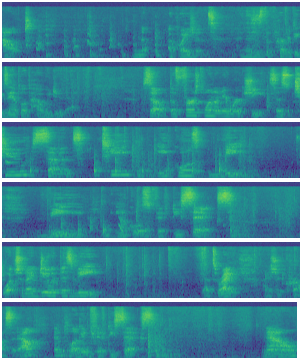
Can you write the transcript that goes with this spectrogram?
out equations. And this is the perfect example of how we do that. So the first one on your worksheet says 2 sevenths t equals v. v equals 56. What should I do with this v? That's right, I should cross it out and plug in 56. Now,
